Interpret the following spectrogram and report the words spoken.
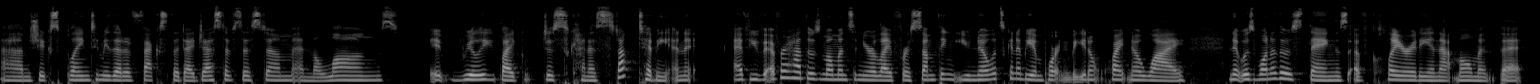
Um, she explained to me that it affects the digestive system and the lungs. It really like just kind of stuck to me, and if you've ever had those moments in your life where something you know it's going to be important, but you don't quite know why. And it was one of those things of clarity in that moment that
